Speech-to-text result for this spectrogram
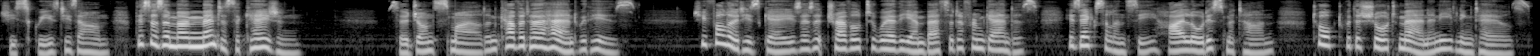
She squeezed his arm. This is a momentous occasion. Sir John smiled and covered her hand with his. She followed his gaze as it travelled to where the ambassador from Gandiss, His Excellency High Lord Ismatan, talked with a short man in evening tails.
